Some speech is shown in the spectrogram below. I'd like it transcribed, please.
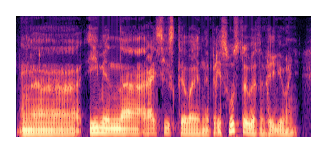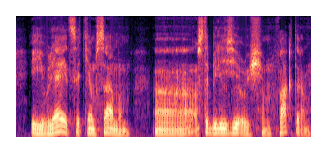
э, именно российское военное присутствие в этом регионе и является тем самым а, стабилизирующим фактором,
